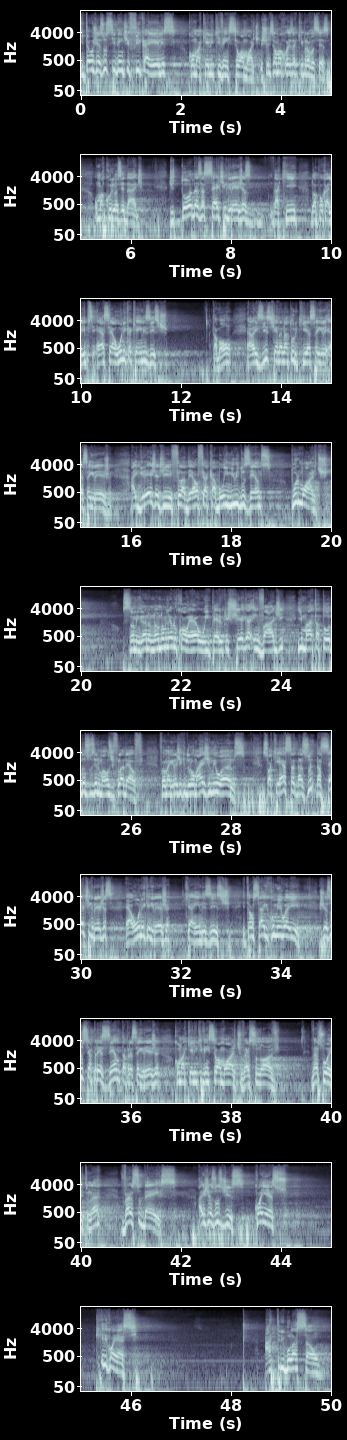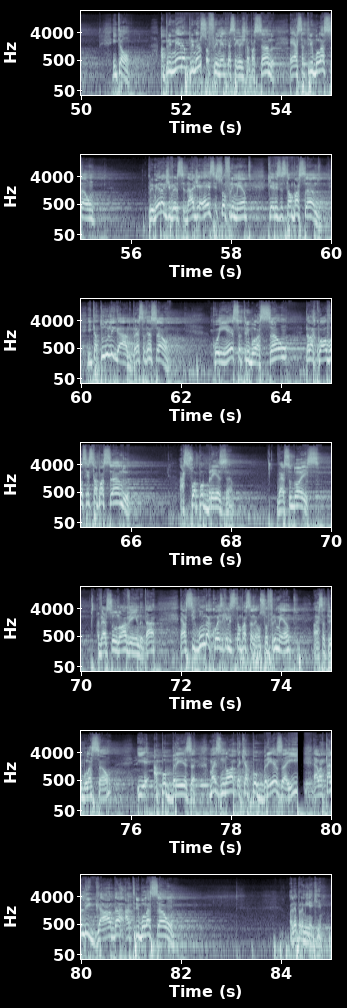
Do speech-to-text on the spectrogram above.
Então Jesus se identifica a eles como aquele que venceu a morte. Deixa eu dizer uma coisa aqui para vocês, uma curiosidade. De todas as sete igrejas daqui do Apocalipse, essa é a única que ainda existe. Tá bom? Ela existe ainda na Turquia, essa igreja, essa igreja. A igreja de Filadélfia acabou em 1200 por morte. Se não me engano, não, não me lembro qual é o império que chega, invade e mata todos os irmãos de Filadélfia. Foi uma igreja que durou mais de mil anos. Só que essa, das, das sete igrejas, é a única igreja que ainda existe. Então segue comigo aí. Jesus se apresenta para essa igreja como aquele que venceu a morte, verso 9. Verso 8, né? Verso 10. Aí Jesus diz: Conheço. O que, ele conhece? A tribulação. Então, a primeira, o primeiro sofrimento que essa igreja está passando é essa tribulação. A primeira adversidade é esse sofrimento que eles estão passando. E está tudo ligado, presta atenção. Conheço a tribulação pela qual você está passando, a sua pobreza. Verso 2, verso 9 ainda, tá? É a segunda coisa que eles estão passando, é um sofrimento, essa tribulação e a pobreza. Mas nota que a pobreza aí, ela tá ligada à tribulação. Olha para mim aqui.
